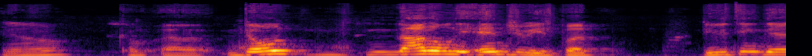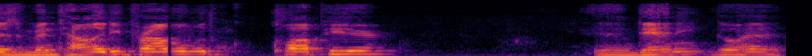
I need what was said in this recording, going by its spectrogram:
You know, uh, don't not only injuries, but do you think there's a mentality problem with Klopp here? Uh, Danny, go ahead.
